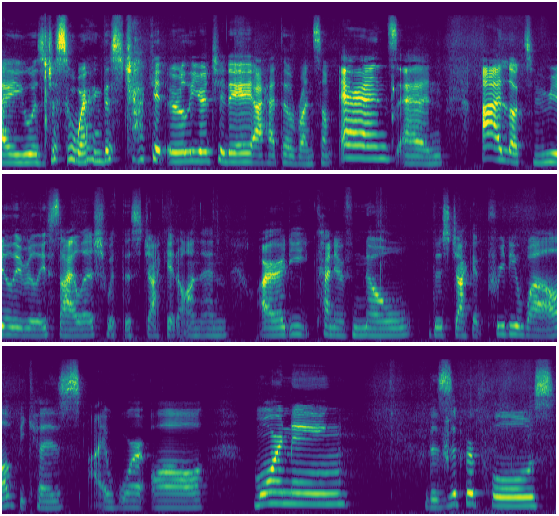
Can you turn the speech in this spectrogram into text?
I was just wearing this jacket earlier today. I had to run some errands and I looked really, really stylish with this jacket on and I already kind of know this jacket pretty well because I wore it all morning. The zipper pulls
